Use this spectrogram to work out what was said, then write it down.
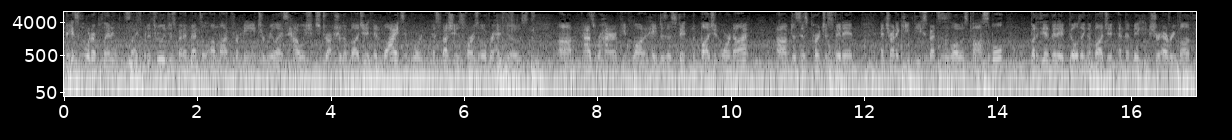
basically what our planning looks like. But it's really just been a mental unlock for me to realize how we should structure the budget and why it's important, especially as far as overhead goes. Um, as we're hiring people on, and hey, does this fit in the budget or not? Um, does this purchase fit in? And trying to keep the expenses as low as possible. But at the end of the day, building a budget and then making sure every month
